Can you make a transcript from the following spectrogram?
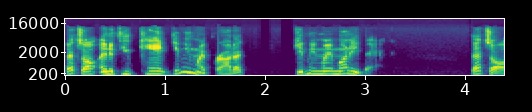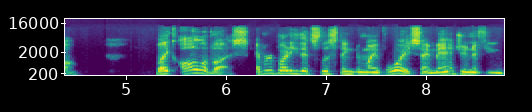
That's all. And if you can't give me my product, give me my money back. That's all like all of us, everybody that's listening to my voice, I imagine if you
